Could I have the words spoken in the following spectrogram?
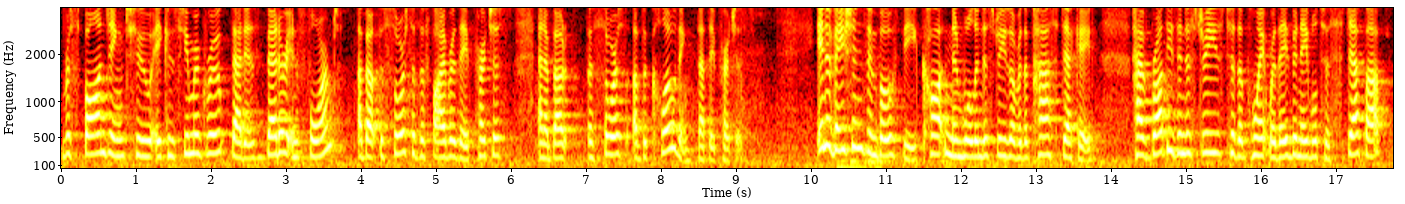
responding to a consumer group that is better informed about the source of the fiber they purchase and about the source of the clothing that they purchase. Innovations in both the cotton and wool industries over the past decade have brought these industries to the point where they've been able to step up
